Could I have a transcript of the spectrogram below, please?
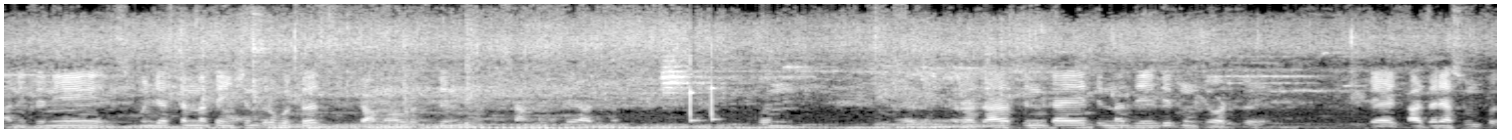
आणि त्यांनी म्हणजे त्यांना टेन्शन तर होतंच कामावर त्यांनी सांगितले आज पण रजा त्यांनी काय त्यांना जे देत नव्हते वाटतं. त्या आजारी असून पण.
